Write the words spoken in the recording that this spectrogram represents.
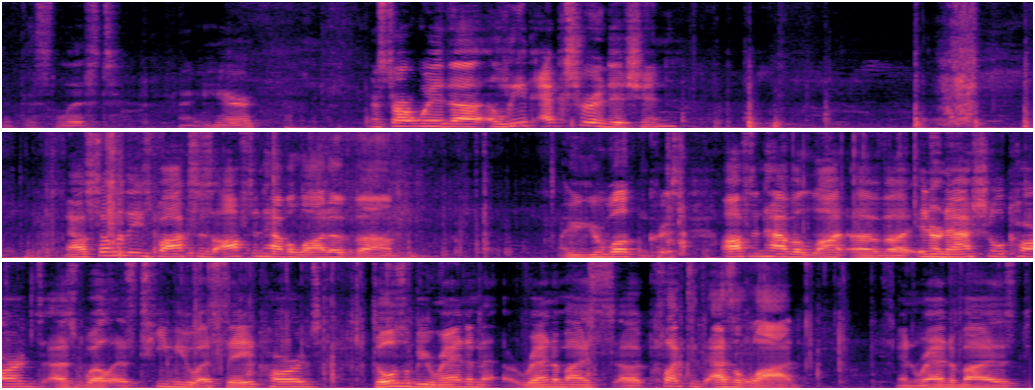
Get this list right here. I'm going to start with uh, Elite Extra Edition. Now, some of these boxes often have a lot of. Um, you're welcome, Chris. Often have a lot of uh, international cards as well as Team USA cards. Those will be random, randomized, uh, collected as a lot, and randomized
